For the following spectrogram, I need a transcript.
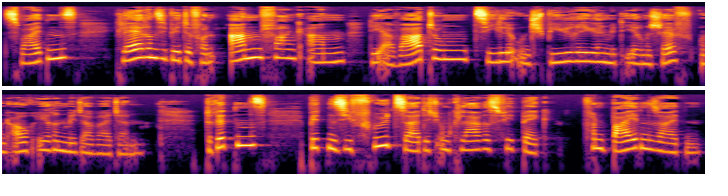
Zweitens, Klären Sie bitte von Anfang an die Erwartungen, Ziele und Spielregeln mit Ihrem Chef und auch Ihren Mitarbeitern. Drittens, bitten Sie frühzeitig um klares Feedback von beiden Seiten.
